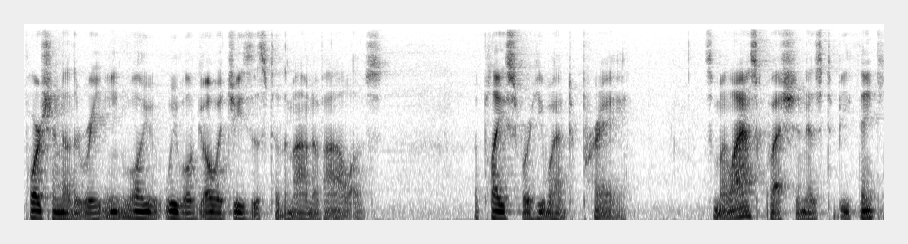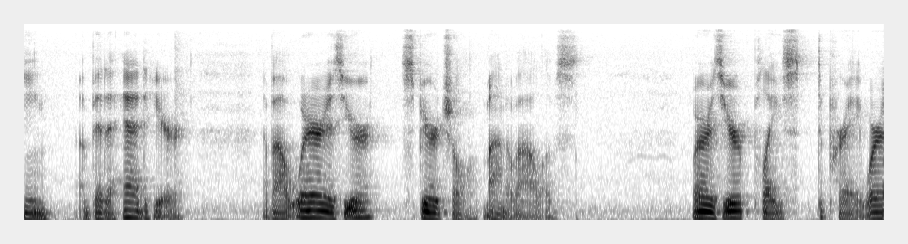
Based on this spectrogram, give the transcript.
portion of the reading, we, we will go with Jesus to the Mount of Olives, the place where he went to pray. So, my last question is to be thinking a bit ahead here about where is your spiritual Mount of Olives? Where is your place to pray? Where,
